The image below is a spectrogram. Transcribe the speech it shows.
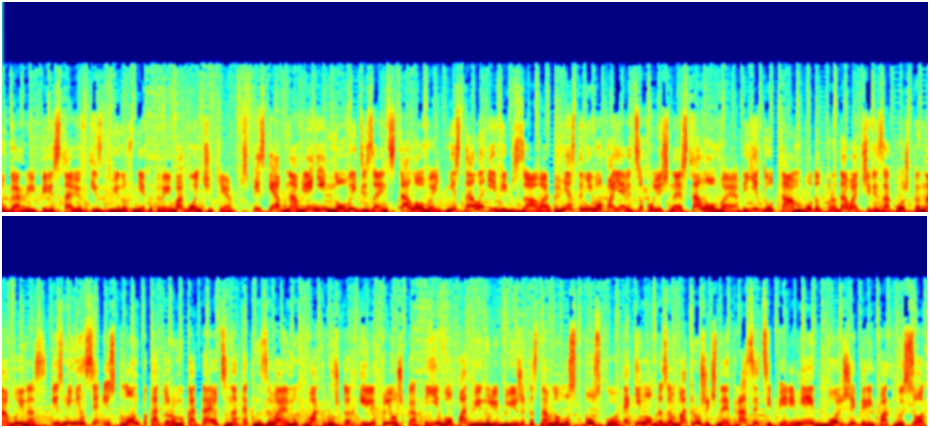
внизу горы, переставив и сдвинув некоторые вагончики. В списке обновлений новый дизайн столовой. Не стало и вип-зала. Вместо него появится уличная столовая. Еду там будут продавать через окошко на вынос. Изменился и склон, по которому катаются на так называемых ватрушках или плюшках. Его подвинули ближе к основному спуску. Таким образом, ватрушечная трасса теперь имеет больший перепад высот.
